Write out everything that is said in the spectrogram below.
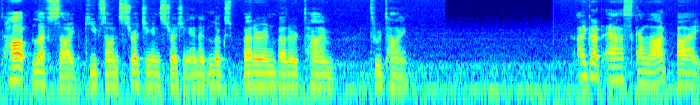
top left side keeps on stretching and stretching and it looks better and better time through time. I got asked a lot by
